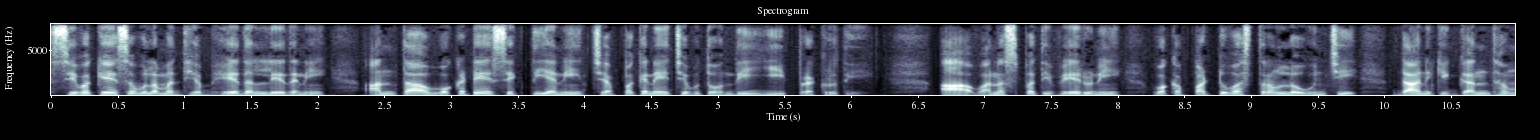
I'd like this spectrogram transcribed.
శివకేశవుల మధ్య భేదం లేదని అంతా ఒకటే శక్తి అని చెప్పకనే చెబుతోంది ఈ ప్రకృతి. ఆ వనస్పతి వేరుని ఒక పట్టువస్త్రంలో ఉంచి దానికి గంధం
